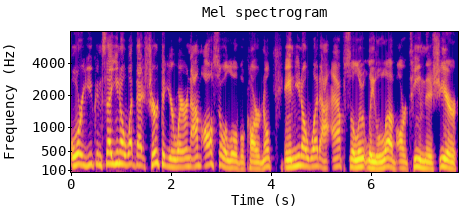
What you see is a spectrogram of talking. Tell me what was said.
Or you can say, you know what, that shirt that you're wearing, I'm also a Louisville Cardinal. And you know what? I absolutely love our team this year.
